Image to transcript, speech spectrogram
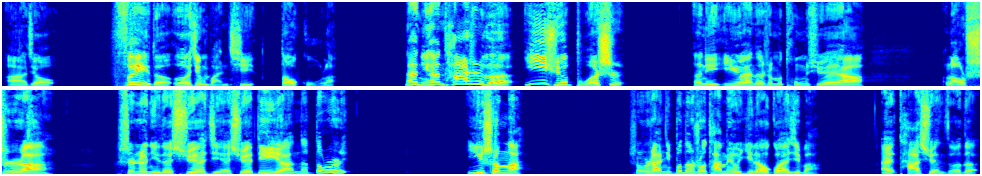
啊，叫肺的恶性晚期到骨了。那你看他是个医学博士，那你医院的什么同学呀、老师啊，甚至你的学姐学弟呀，那都是医生啊，是不是啊？你不能说他没有医疗关系吧？哎，他选择的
